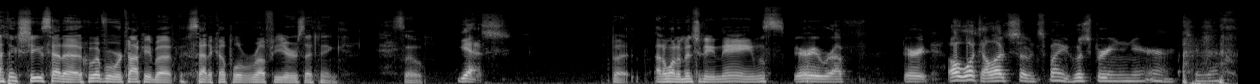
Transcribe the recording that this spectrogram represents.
I think she's had a whoever we're talking about has had a couple of rough years. I think. So, yes, but I don't want to mention any names. very rough. Very. Oh, look! I love some somebody whispering in your ear. See that?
